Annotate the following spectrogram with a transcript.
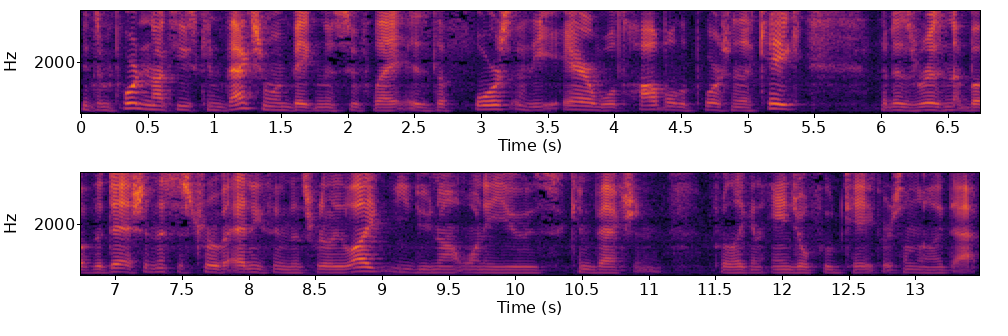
It's important not to use convection when baking a souffle, as the force of the air will topple the portion of the cake that has risen above the dish. And this is true of anything that's really light. You do not want to use convection for like an angel food cake or something like that.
